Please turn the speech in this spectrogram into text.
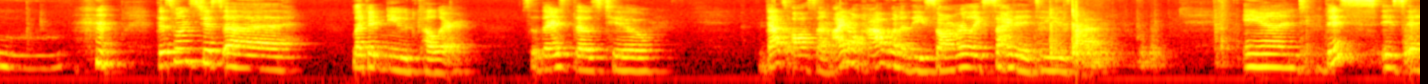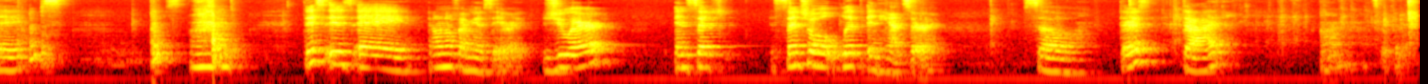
Ooh. this one's just uh, like a nude color. So there's those two. That's awesome. I don't have one of these, so I'm really excited to use that. And this is a, oops, oops. this is a, I don't know if I'm to say it right, Jouer Essential Lip Enhancer. So there's that. Um, let's open it.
